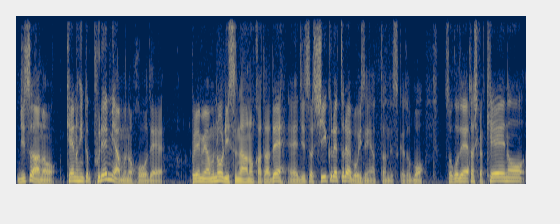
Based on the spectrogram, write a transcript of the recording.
実はあの経営のヒントプレミアムの方でプレミアムのリスナーの方で、えー実はシークレットライブを以前やったんですけどもそこで確か経営の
